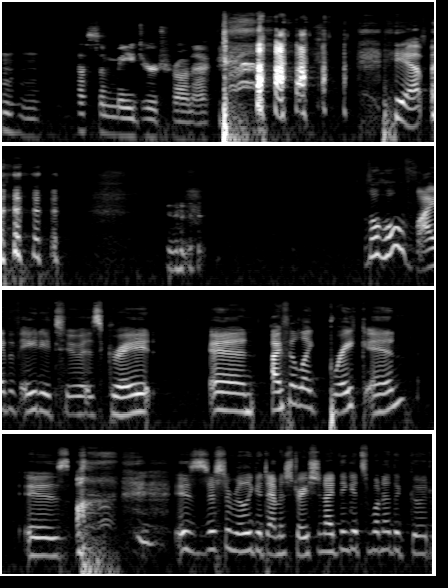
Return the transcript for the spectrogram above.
Mm-hmm. That's some major Tron action. yep. The whole vibe of 82 is great, and I feel like Break In is is just a really good demonstration. I think it's one of the good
